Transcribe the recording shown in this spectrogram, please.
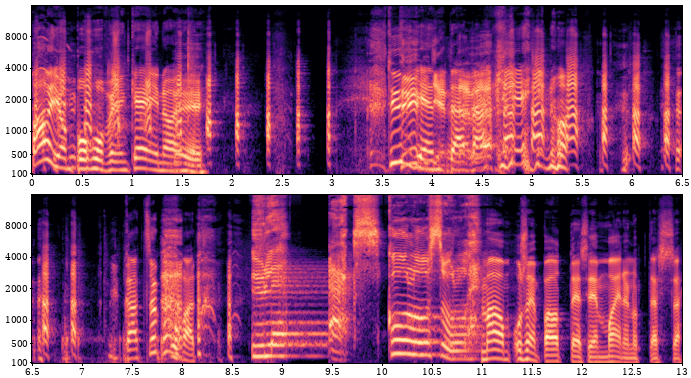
paljon puhuviin keinoihin. Tyhjentävä keino. Katso kuvat. Yle X kuuluu sulle. Mä oon useampaan otteeseen maininnut tässä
